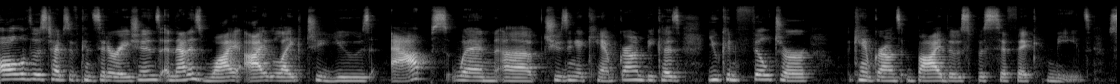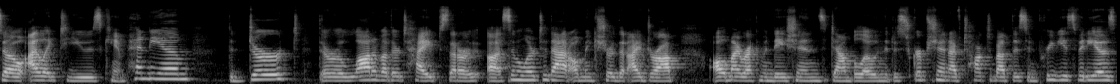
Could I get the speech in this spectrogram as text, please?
All of those types of considerations. And that is why I like to use apps when uh, choosing a campground because you can filter campgrounds by those specific needs. So I like to use Campendium, the Dyrt. There are a lot of other types that are uh, similar to that. I'll make sure that I drop all my recommendations down below in the description. I've talked about this in previous videos,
